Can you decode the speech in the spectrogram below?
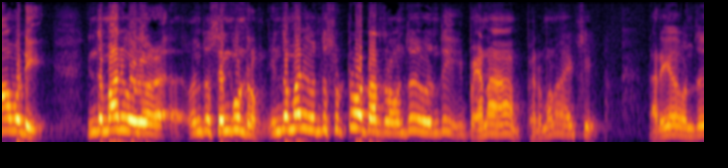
ஆவடி இந்த மாதிரி ஒரு வந்து செங்குன்றம் இந்த மாதிரி வந்து சுற்று வட்டாரத்தில் வந்து வந்து இப்போ ஏன்னா பெரும்பாலும் ஆயிடுச்சு. நிறைய வந்து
